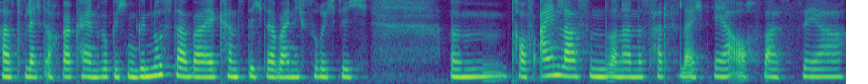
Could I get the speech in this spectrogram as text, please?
hast vielleicht auch gar keinen wirklichen Genuss dabei, kannst dich dabei nicht so richtig ähm, drauf einlassen, sondern es hat vielleicht eher auch was sehr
